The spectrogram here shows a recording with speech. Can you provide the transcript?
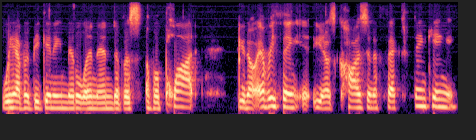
We have a beginning, middle, and end of a, of a plot. You know, everything, you know, is cause and effect thinking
